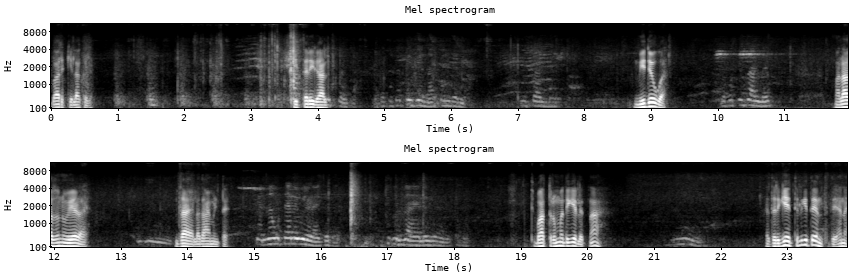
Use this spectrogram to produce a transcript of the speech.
बारकी लाकडं. ही तरी घाल. मी देऊ का? मला अजून वेळ आहे. जायला दहा मिनटं ते बाथरूममध्ये गेलेत ना? नाहीतर घेतील की त्यांचं ते है ना?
